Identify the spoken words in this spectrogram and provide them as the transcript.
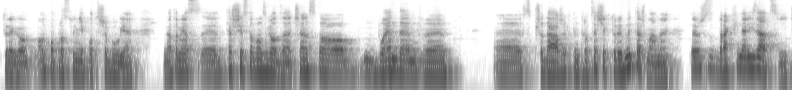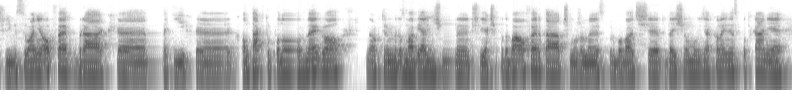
którego on po prostu nie potrzebuje. Natomiast też się z Tobą zgodzę. Często błędem E, w sprzedaży, w tym procesie, który my też mamy, to brak finalizacji, czyli wysyłanie ofert, brak e, takich e, kontaktu ponownego, no, o którym rozmawialiśmy, czyli jak się podobała oferta, czy możemy spróbować tutaj się umówić na kolejne spotkanie,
